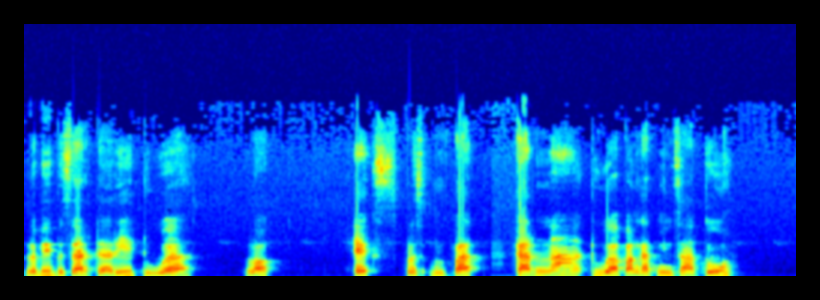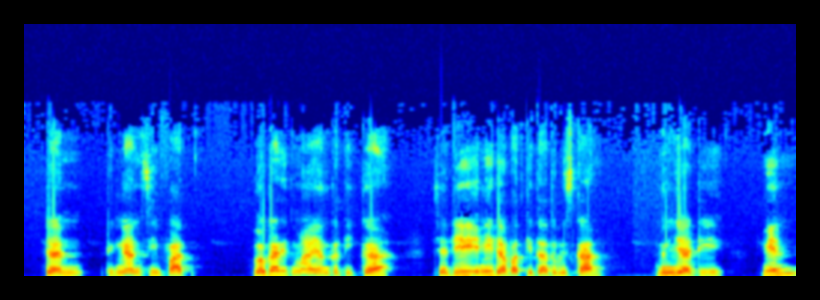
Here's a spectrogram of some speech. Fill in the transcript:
lebih besar dari 2 log x plus 4 karena 2 pangkat min 1 dan dengan sifat logaritma yang ketiga, jadi ini dapat kita tuliskan menjadi min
